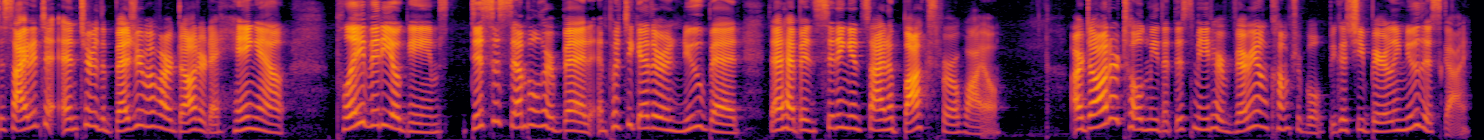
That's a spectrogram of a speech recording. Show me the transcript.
decided to enter the bedroom of our daughter to hang out, play video games, disassemble her bed, and put together a new bed that had been sitting inside a box for a while. Our daughter told me that this made her very uncomfortable because she barely knew this guy.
